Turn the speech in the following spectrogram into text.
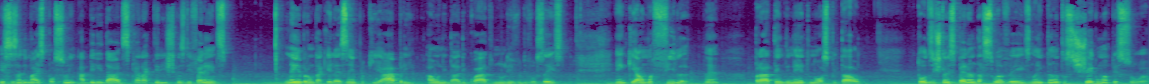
esses animais possuem habilidades características diferentes. Lembram daquele exemplo que abre a unidade 4 no livro de vocês, em que há uma fila né, para atendimento no hospital? Todos estão esperando a sua vez. No entanto, chega uma pessoa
